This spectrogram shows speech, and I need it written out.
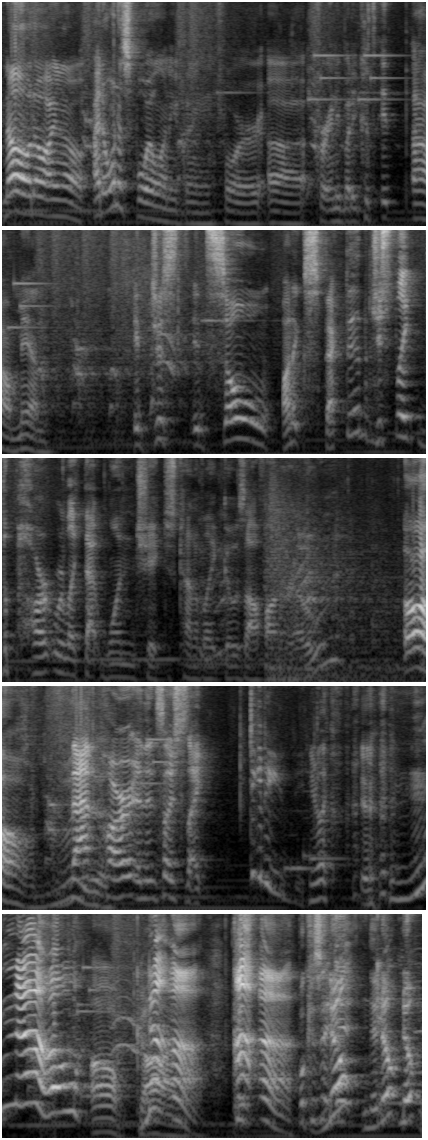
No, no, I know. I don't want to spoil anything for uh, for anybody because it. Oh man, it just it's so unexpected. just like the part where like that one chick just kind of like goes off on her own. Oh, That part, and then so she's like, "Diggity," and you're like, no, Oh god. nuh-uh, uh-uh, because it- nope, it- no, nope, nope,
